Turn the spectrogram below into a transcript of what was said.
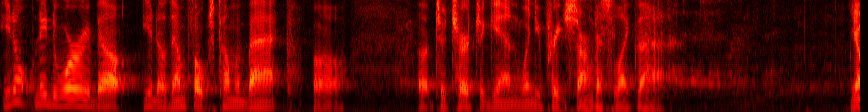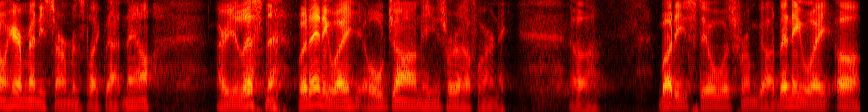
you don't need to worry about, you know, them folks coming back uh, uh, to church again when you preach sermons like that. You don't hear many sermons like that now. Are you listening? But anyway, old John, he's rough, aren't he? Uh, but he still was from God. But anyway, uh,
